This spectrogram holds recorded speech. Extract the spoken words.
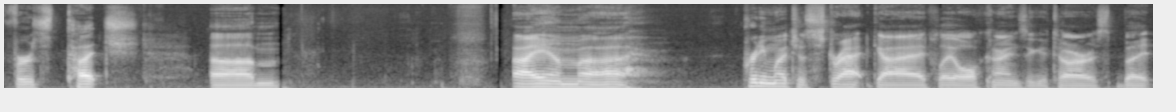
first touch. Um, I am uh, pretty much a Strat guy. I play all kinds of guitars, but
